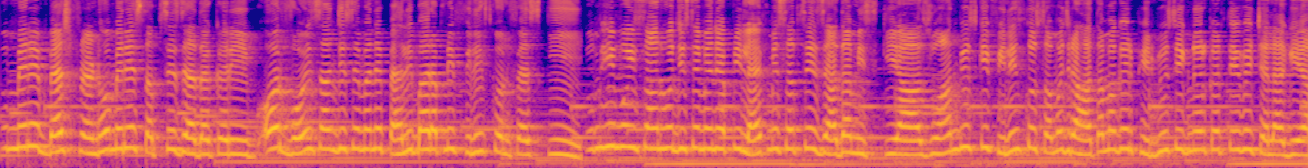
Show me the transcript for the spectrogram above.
तुम मेरे बेस्ट फ्रेंड हो, मेरे सबसे ज़्यादा करीब और और वो इंसान जिसे मैंने पहली बार अपनी फीलिंग्स कन्फेस की। तुम ही वो इंसान हो जिसे मैंने अपनी लाइफ में सबसे ज़्यादा मिस किया। जुआन भी उसकी फीलिंग्स को समझ रहा था, मगर फिर भी उसे इग्नोर करते हुए चला गया।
